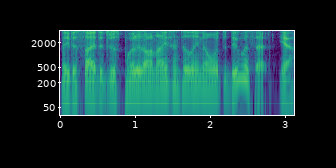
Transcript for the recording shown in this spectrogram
they decided to just put it on ice until they know what to do with it Yeah.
